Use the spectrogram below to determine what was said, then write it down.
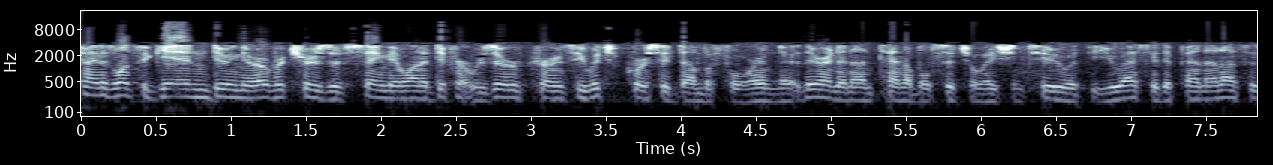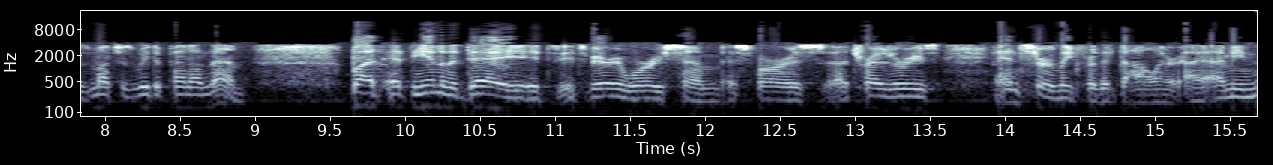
China's once again doing their overtures of saying they want a different reserve currency, which of course they've done before, and they're, they're in an untenable situation too with the U.S. They depend on us as much as we depend on them. But at the end of the day, it's it's very worrisome as far as uh, treasuries and certainly for the dollar. I, I mean,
